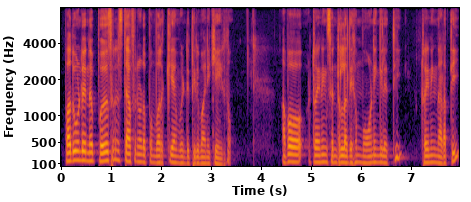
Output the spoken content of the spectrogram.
അപ്പോൾ അതുകൊണ്ട് തന്നെ പേഴ്സണൽ സ്റ്റാഫിനോടൊപ്പം വർക്ക് ചെയ്യാൻ വേണ്ടി തീരുമാനിക്കുകയായിരുന്നു. അപ്പോൾ ട്രെയിനിങ് സെന്ററിൽ അദ്ദേഹം മോർണിംഗിലെത്തി ട്രെയിനിങ് നടത്തി.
